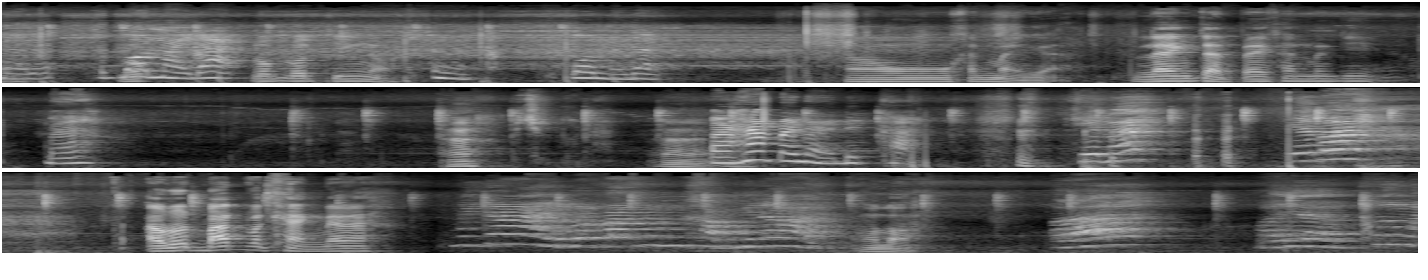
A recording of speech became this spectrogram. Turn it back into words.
ได้แล้วสปอนใหม่ได้ลบรถทิ้งเหรอ เออสปอนใหม่ได้เอาคันใหม่กะแรงจัดไปคันเมื่อกี้ไปฮะอ่าไปห้ามไปไหนเด็ดขาดเก็บไหมเก็บไหมเอารถบัสมาแข่งได้ไหมไม่ได้รถบัสมันขับไม่ได้อ๋อเหรอ ไปไปอย่าเพิ่งไป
